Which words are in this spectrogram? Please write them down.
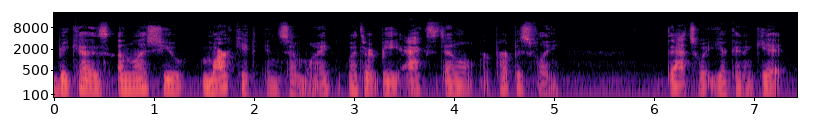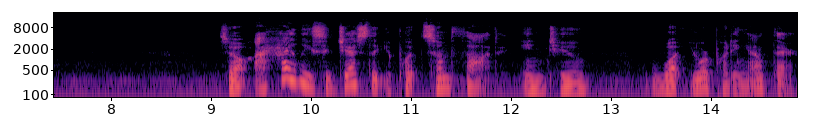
Because unless you market in some way, whether it be accidental or purposefully, that's what you're going to get. So I highly suggest that you put some thought into what you're putting out there.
